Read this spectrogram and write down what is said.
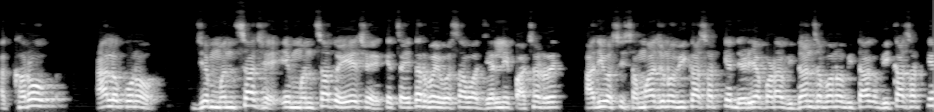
આ ખરો આ લોકોનો જે મનસા છે, એ મનસા તો એ છે કે ચૈતરભાઈ વસાવા જેલની પાછળ રહે, આદિવાસી સમાજનો વિકાસ અટકે દેડિયાપાડા વિધાનસભાનો વિકાસ અટકે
